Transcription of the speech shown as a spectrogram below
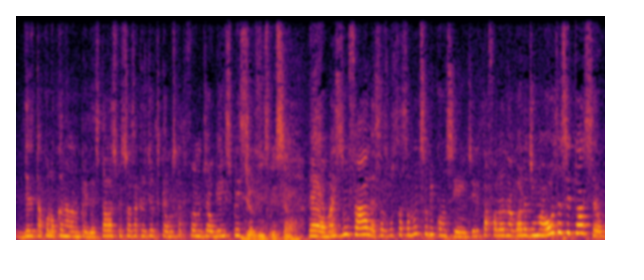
dele tá colocando ela no pedestal, as pessoas acreditam que a música tá falando de alguém De específico. alguém especial. É, mas não fala, essas músicas são muito subconscientes. Ele tá falando agora de uma outra situação,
